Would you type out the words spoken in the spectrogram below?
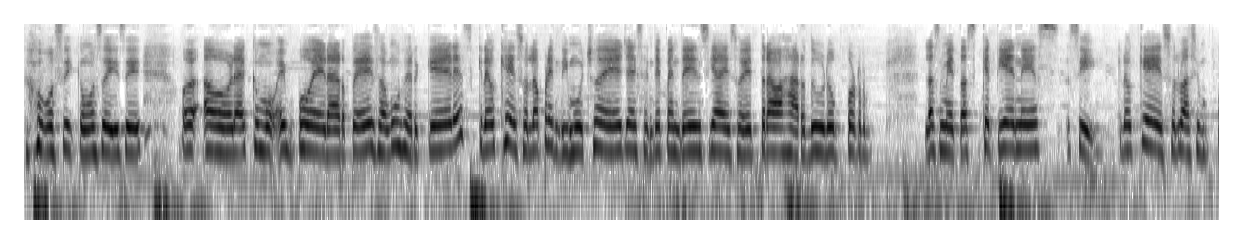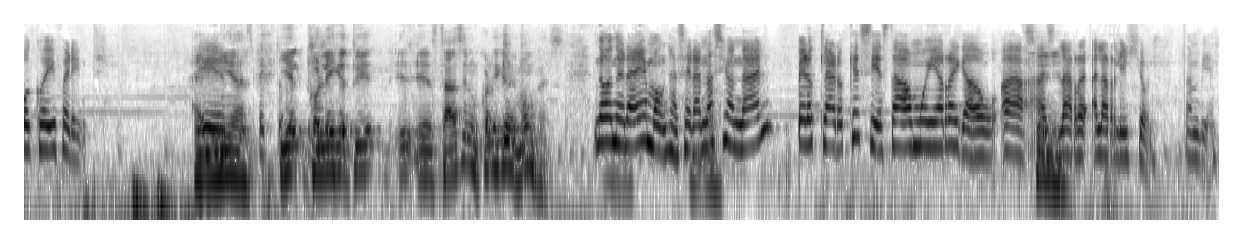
como, sí, como se dice ahora, como empoderarte de esa mujer que eres. Creo que eso lo aprendí mucho de ella, esa independencia, eso de trabajar duro por las metas que tienes. Sí, creo que eso lo hace un poco diferente. Genial. ¿Y el colegio? ¿Tú eh, estabas en un colegio de monjas? No, no era de monjas, era nacional, pero claro que sí estaba muy arraigado a, la, religión también.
